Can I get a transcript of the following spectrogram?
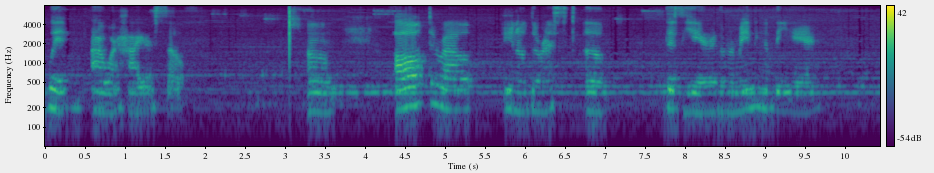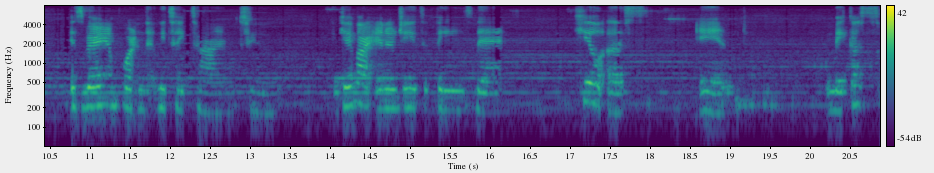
with our higher self. Um, all throughout, you know, the rest of this year, the remaining of the year, it's very important that we take time to give our energy to things that heal us and make us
